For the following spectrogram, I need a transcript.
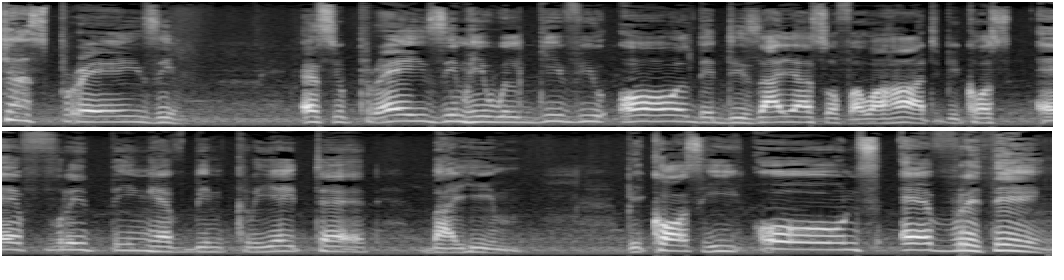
Just praise him. As you praise him, he will give you all the desires of our heart because everything have been created by him because he owns everything.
